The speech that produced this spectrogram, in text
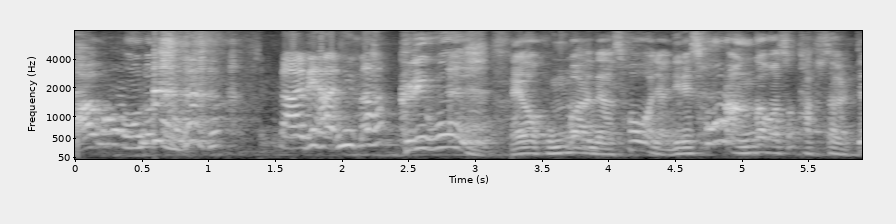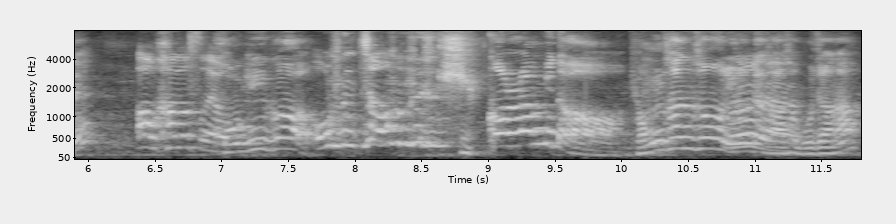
아 그럼 오늘은 뭐. 날이 아니다. 그리고 내가 공부하는 데가 서원이야. 니네 서원 안 가봤어? 답사할 때? 어 가봤어요. 거기가 엄청 기깔납니다. 병산서원 이런 데 응. 가서 보잖아?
